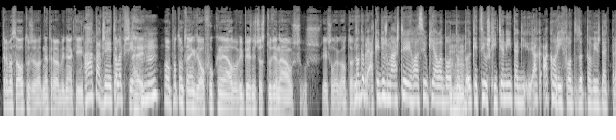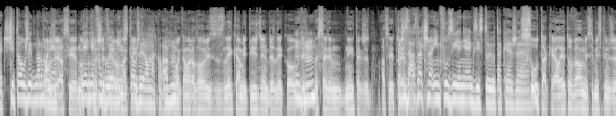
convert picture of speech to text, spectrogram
treba sa otužovať, netreba byť nejaký... Aha, takže je to lepšie. Hej, Mhm. no, potom ťa niekde ofúkne, alebo vypieš niečo studené a už, už je človek hotový. No dobre, a keď už máš tie hlasivky, alebo to, Mhm. keď si už chytený, tak ako, ako rýchlo to, to vieš dať preč? Či to už je to normálne... už je asi jedno, ne, to nefunguje nič, rovnakí. to už je rovnako. A ako Mhm. môj kamarát hovorí, s liekami týždeň, bez liekov mm 7 dní, takže asi je to Takže jedno. zázračné infúzie neexistujú také, že... Sú také, ale je to veľmi si myslím, že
